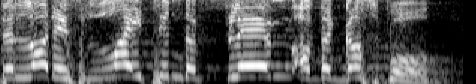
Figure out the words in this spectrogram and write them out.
the Lord is lighting the flame of the gospel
